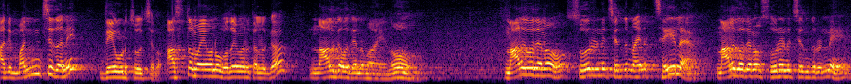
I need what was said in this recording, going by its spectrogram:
అది మంచిదని దేవుడు చూచెను. అస్తమయమును ఉదయమును కలుగా నాలుగవ దినం ఆయను నాలుగవ దినం సూర్యుని చంద్రుని ఆయన చేయలే. నాలుగవ దినం సూర్యుని చంద్రుడిని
